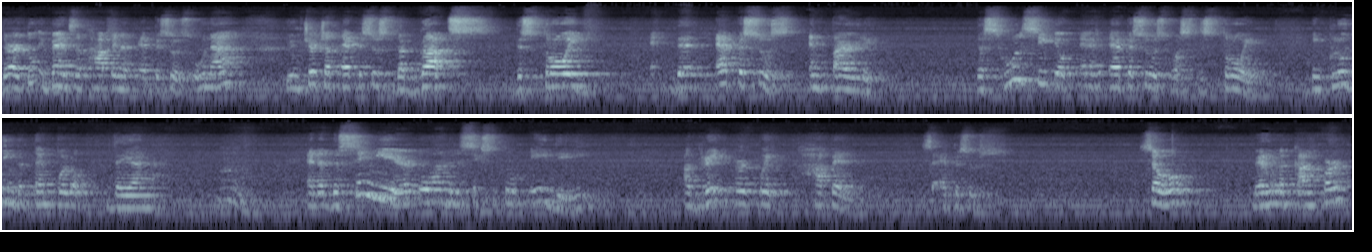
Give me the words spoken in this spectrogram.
there are two events that happen at Ephesus. Una, yung church at Ephesus, the gods destroyed the Ephesus entirely. The whole city of E- Ephesus was destroyed, including the temple of Diana. Mm. And at the same year, 262 AD, a great earthquake happened sa Ephesus. So, merong nag-conquer,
